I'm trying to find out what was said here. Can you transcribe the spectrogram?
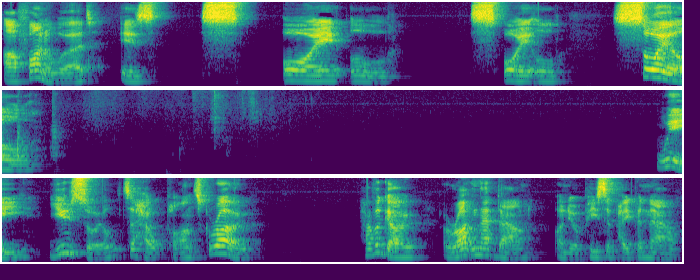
Our final word is soil. Soil. Soil. We use soil to help plants grow. Have a go at writing that down on your piece of paper now.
